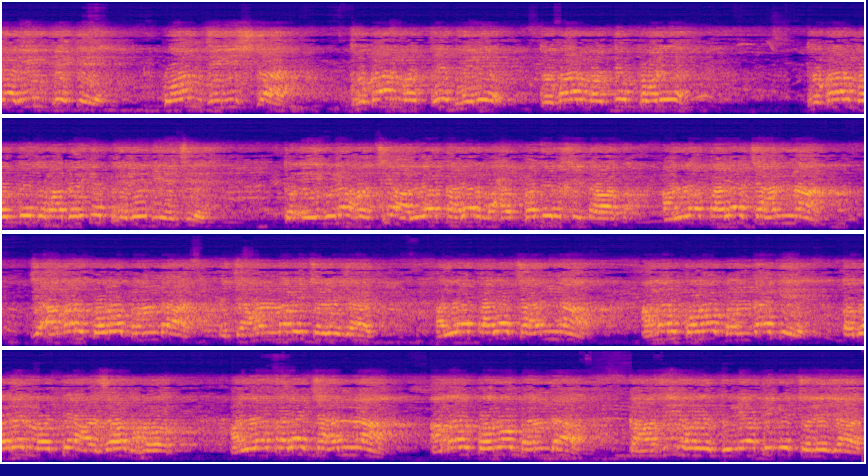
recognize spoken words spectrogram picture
করিম থেকে কোন জিনিসটা ধোকার মধ্যে ফেলে, ধোকার মধ্যে পড়ে, ধোকার মধ্যে তোমাদেরকে ফেলে দিয়েছে? তো এইগুলা হচ্ছে আল্লাহ তালার মহাব্বতের খিতাব। আল্লাহ তালা চান না যে আমার কোনো বন্দা জাহান নামে চলে যাক। আল্লাহ তালা চান না আমার কোনো বন্দাকে কবরের মধ্যে আজাদ হোক। আল্লাহ তালা চান না আমার কোনো বান্দা কাফির হয়ে দুনিয়া থেকে চলে যাক।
